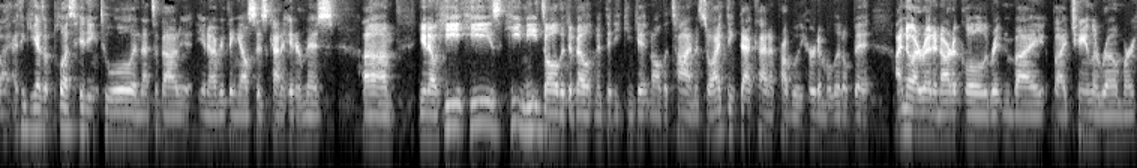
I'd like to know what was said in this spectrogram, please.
I think he has a plus hitting tool, and that's about it. You know, everything else is kind of hit or miss. Um, you know he he's he needs all the development that he can get in all the time. And so i think that kind of probably hurt him a little bit. I know i read an article written by by chandler rome where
